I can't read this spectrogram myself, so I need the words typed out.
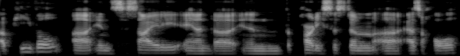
upheaval uh, in society and uh, in the party system uh, as a whole.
